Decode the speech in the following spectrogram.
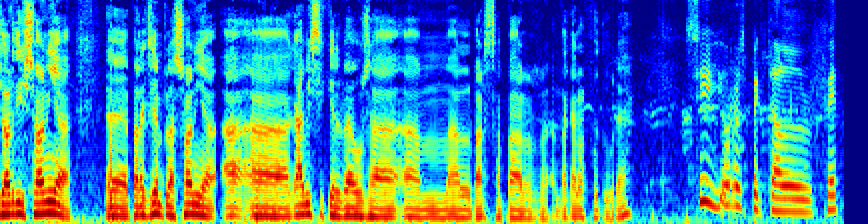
Jordi, Sònia, eh, per exemple, Sònia, a, a Gavi sí que el veus a, amb el Barça per, de cara al futur, eh? Sí, jo respecte al fet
